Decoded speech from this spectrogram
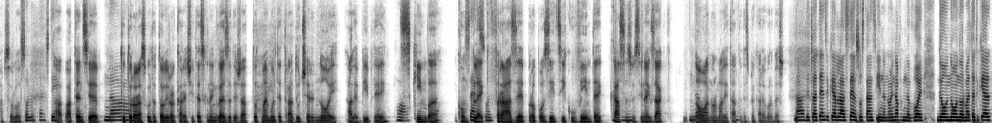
Absolut. absolute, știi? A- Atenție Da. tuturor ascultătorilor care citesc în engleză deja tot mai multe traduceri noi ale Bibliei, Wow. schimbă Da. complet Sensul. fraze, propoziții, cuvinte, ca să susțină exact Da. Noua normalitate despre care vorbești. Da? Deci atenție chiar la sensul ăsta în sine. Noi nu avem nevoie de o nouă normalitate. Chiar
